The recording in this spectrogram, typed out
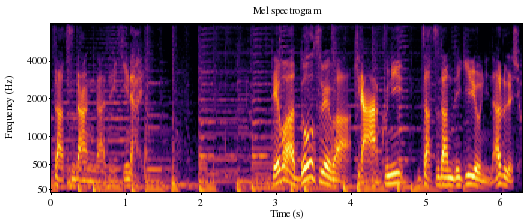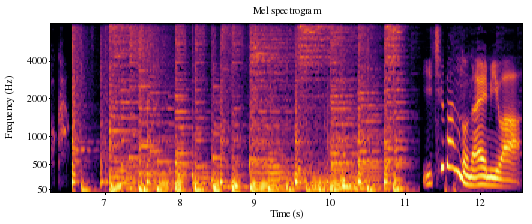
雑談ができない。ではどうすれば気楽に雑談できるようになるでしょうか。一番の悩みは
